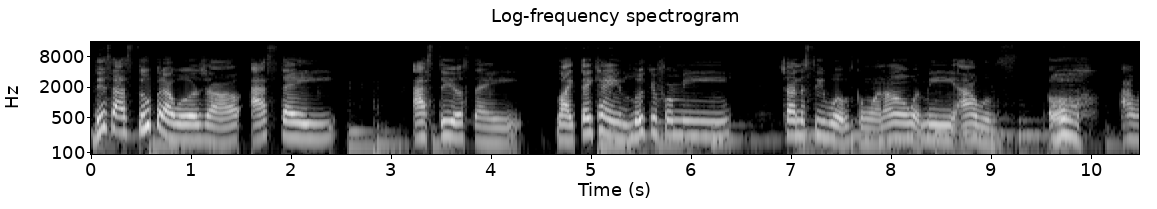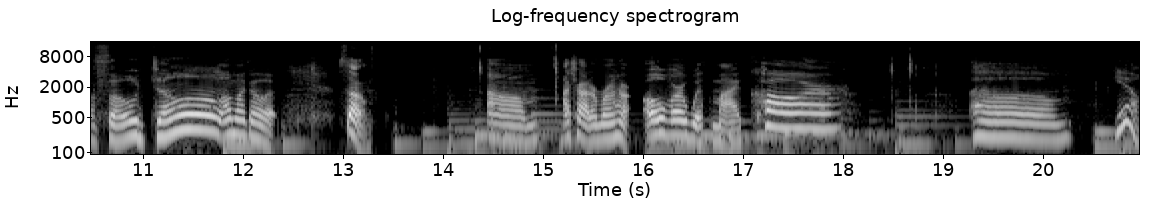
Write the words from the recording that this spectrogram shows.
This how stupid I was, y'all. I stayed. I still stayed. Like they came looking for me, trying to see what was going on with me. I was, oh, I was so dumb. Oh my god. So, um, I tried to run her over with my car. Um, yeah.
